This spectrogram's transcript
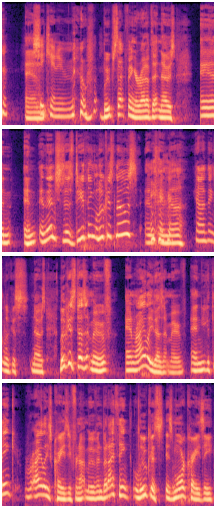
and She can't even move. boops that finger right up that nose, and and and then she says, "Do you think Lucas knows?" And, and uh, yeah, I think Lucas knows. Lucas doesn't move, and Riley doesn't move, and you could think Riley's crazy for not moving, but I think Lucas is more crazy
